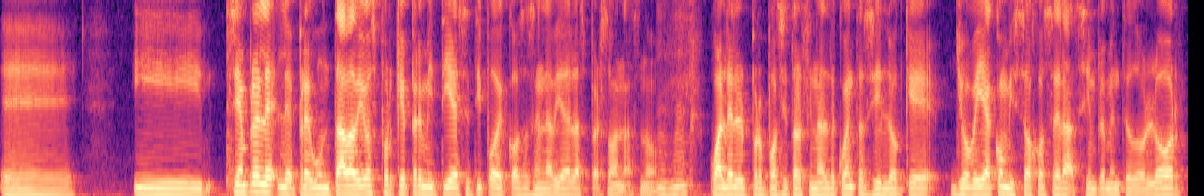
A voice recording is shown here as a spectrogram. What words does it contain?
Eh, Y siempre le, preguntaba a Dios por qué permitía ese tipo de cosas en la vida de las personas, ¿no? ¿Cuál era el propósito al final de cuentas? Y lo que yo veía con mis ojos era simplemente dolor,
